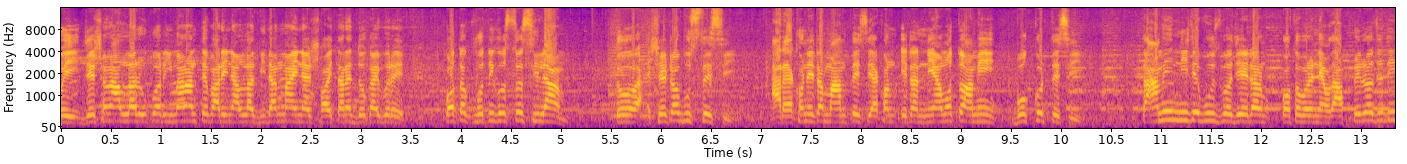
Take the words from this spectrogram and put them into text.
ওই যে সময় আল্লাহর উপর ইমান আনতে পারি না, আল্লাহর বিধান মানি না, শয়তানের দোকায় পড়ে কত ক্ষতিগ্রস্ত ছিলাম, তো সেটাও বুঝতেছি। আর এখন এটা মানতেছি, এখন এটা নিয়ামতও আমি ভোগ করতেছি। তা আমি নিজে বুঝব যে এটার কত বড় নিয়ামত। আপনারাও যদি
